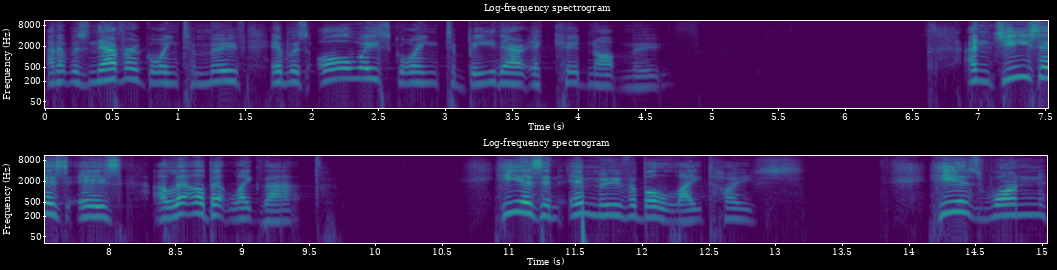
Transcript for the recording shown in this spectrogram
and it was never going to move. It was always going to be there. It could not move. And Jesus is a little bit like that. He is an immovable lighthouse. He is one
